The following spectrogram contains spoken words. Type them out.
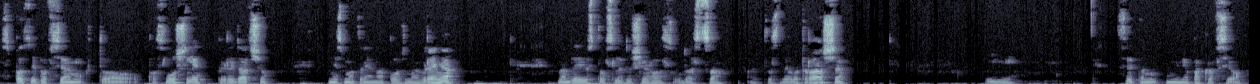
Спасибо всем, кто послушали передачу, несмотря на позднее время. Надеюсь, что в следующий раз удастся это сделать раньше. И с этим у меня пока все.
